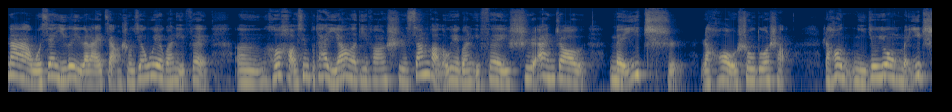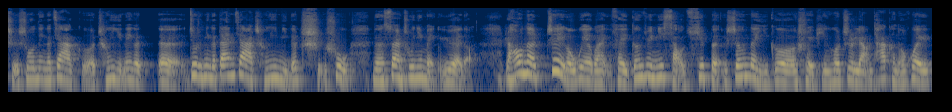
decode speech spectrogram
那我先一个一个来讲。首先，物业管理费，嗯，和好心不太一样的地方是，香港的物业管理费是按照每一尺然后收多少。然后你就用每一尺收那个价格乘以那个呃，就是那个单价乘以你的尺数，能算出你每个月的。然后呢，这个物业管理费根据你小区本身的一个水平和质量，它可能会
